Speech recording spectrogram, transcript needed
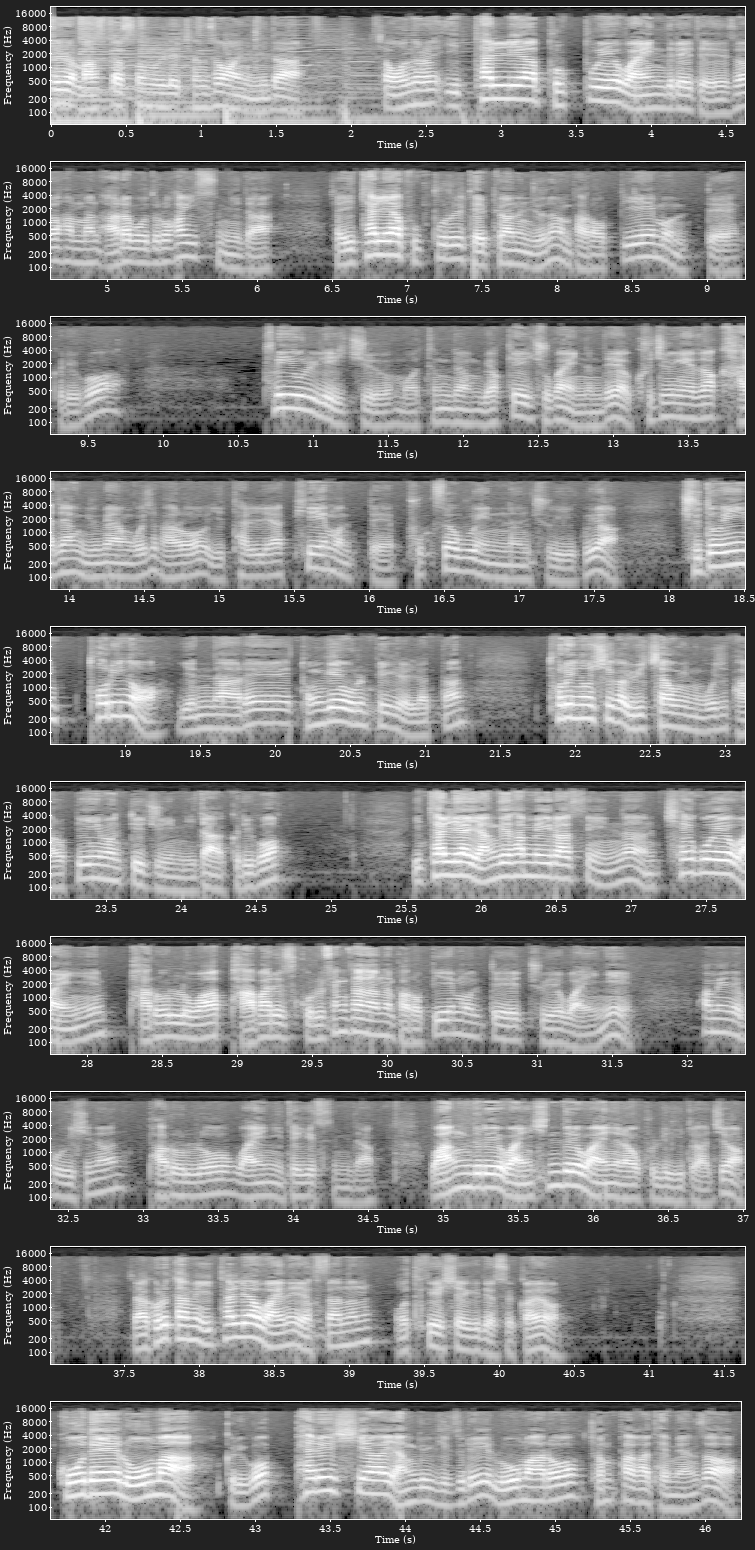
안녕하세요. 마스터 소믈리에 전성환입니다. 자, 오늘은 이탈리아 북부의 와인들에 대해서 한번 알아보도록 하겠습니다. 자, 이탈리아 북부를 대표하는 주는 바로 피에몬테, 그리고 프리울리주 뭐 등등 몇 개의 주가 있는데요. 그 중에서 가장 유명한 곳이 바로 이탈리아 피에몬테 북서부에 있는 주이고요. 주도인 토리노, 옛날에 동계 올림픽이 열렸던 토리노시가 위치하고 있는 곳이 바로 피에몬테 주입니다. 그리고 이탈리아 양대 산맥이라 할 수 있는 최고의 와인인 바롤로와 바바레스코를 생산하는 바로 피에몬테 주의 와인이 화면에 보이시는 바롤로 와인이 되겠습니다. 왕들의 와인, 신들의 와인이라고 불리기도 하죠. 자, 그렇다면 이탈리아 와인의 역사는 어떻게 시작이 됐을까요? 고대 로마 그리고 페르시아 양조 기술이 로마로 전파가 되면서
